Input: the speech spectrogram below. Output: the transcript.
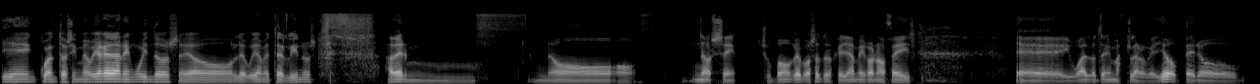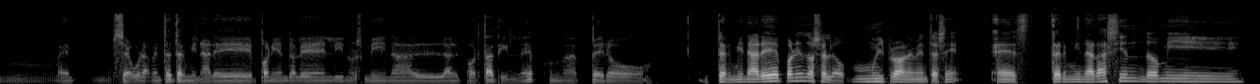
En cuanto a si me voy a quedar en Windows eh, o le voy a meter Linux, a ver, mm, no, no sé. Supongo que vosotros que ya me conocéis, igual lo tenéis más claro que yo, pero seguramente terminaré poniéndole en Linux Mint al, portátil, ¿eh? pero terminaré poniéndoselo, muy probablemente sí. terminará siendo mi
